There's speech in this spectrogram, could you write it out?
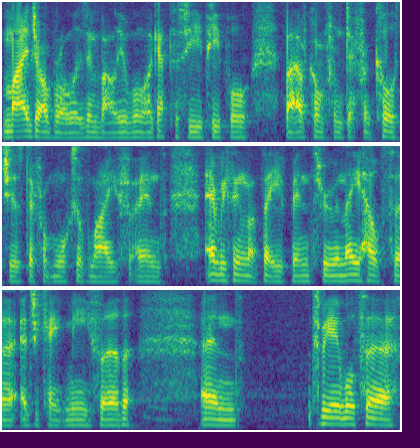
my job role is invaluable. I get to see people that have come from different cultures, different walks of life, and everything that they've been through, and they help to educate me further. And to be able to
